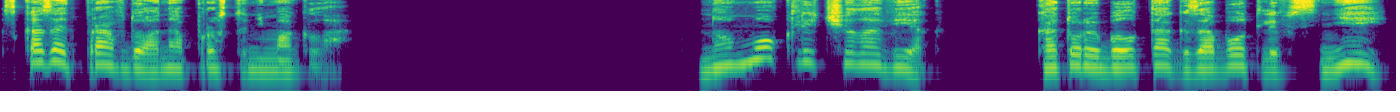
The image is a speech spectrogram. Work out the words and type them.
Сказать правду она просто не могла. Но мог ли человек, который был так заботлив с ней,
